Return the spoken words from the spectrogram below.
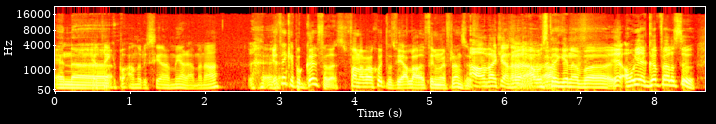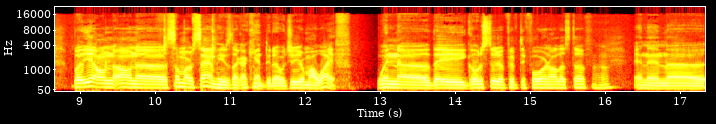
And uh, Jag tänker på analysera mera, men ja. jag tänker på Goodfellas. Fan vad sjukt att vi alla har filmreferenser. Ja, verkligen. Yeah, I was thinking of uh, yeah, oh yeah, Goodfellas too. But yeah, on on uh, Summer of Sam, he was like, I can't do that with you. You're my wife. When uh, they go to Studio 54 and all that stuff, and then uh,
